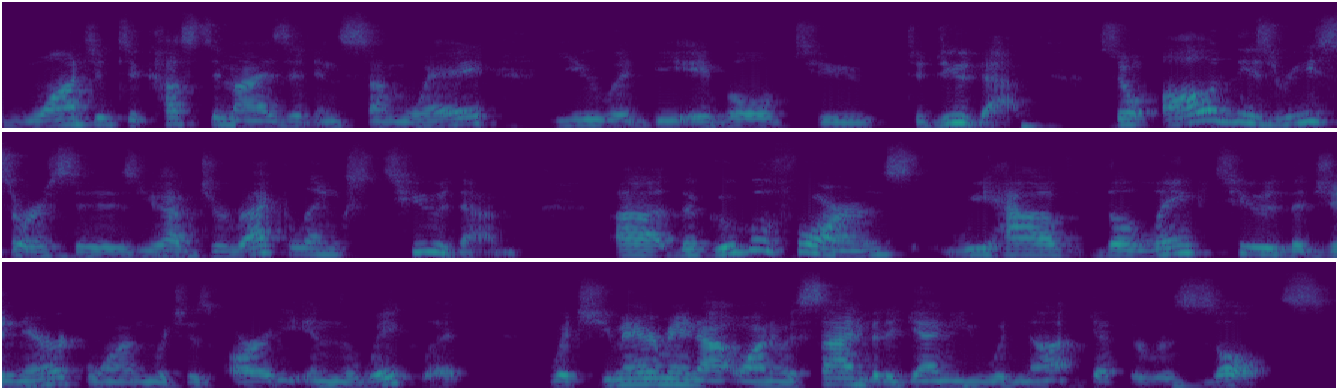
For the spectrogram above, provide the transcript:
wanted to customize it in some way, you would be able to, to do that. So all of these resources, you have direct links to them. Uh, the Google Forms, we have the link to the generic one, which is already in the Wakelet which you may or may not want to assign, but again, you would not get the results.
